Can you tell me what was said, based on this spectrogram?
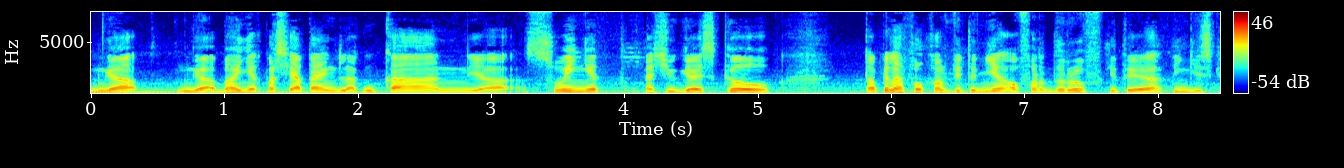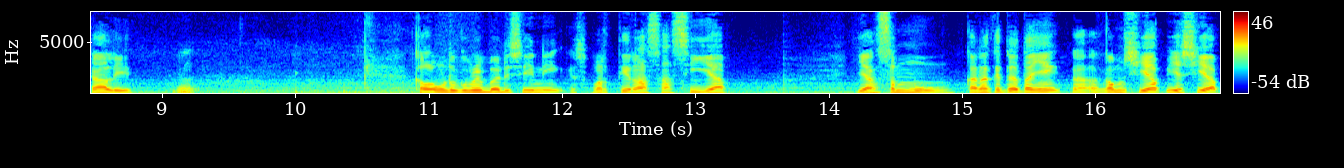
nggak nggak banyak persiapan yang dilakukan ya swing it as you guys go. Tapi level confidence-nya over the roof gitu ya tinggi sekali. Hmm. kalau menurutku pribadi sih ini seperti rasa siap yang semu. Karena kita tanya kamu siap? Iya siap.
